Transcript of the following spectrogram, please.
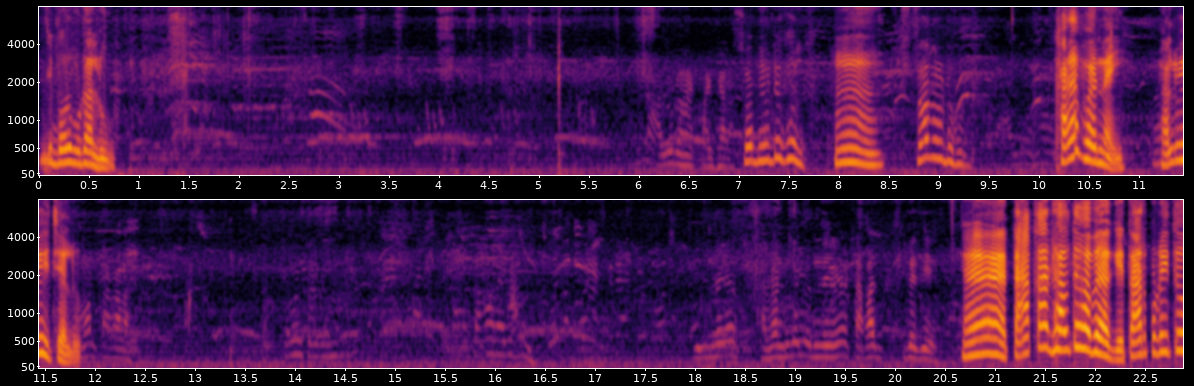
যে বড় বড় আলু। So beautiful hmm. সো বিউটিফুল খারাপ হয় নাই ভালোই হয়েছে আলু। হ্যাঁ টাকা ঢালতে হবে আগে, তারপরেই তো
